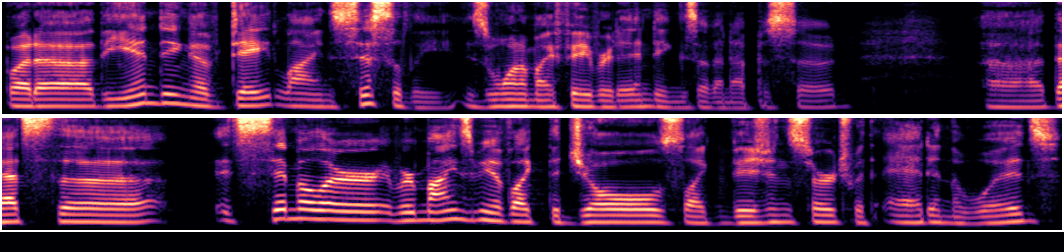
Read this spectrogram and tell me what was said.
But uh, the ending of Dateline Cicely is one of my favorite endings of an episode. Uh, that's the. It's similar. It reminds me of like the Joel's like vision search with Ed in the woods.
